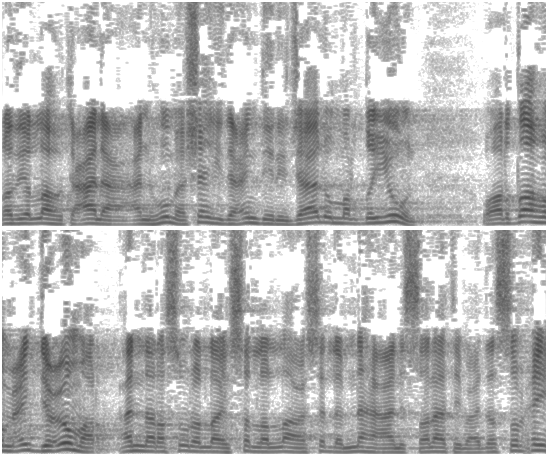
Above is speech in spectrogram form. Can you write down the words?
رضي الله تعالى عنهما شهد عندي رجال مرضيون وأرضاهم عندي عمر أن رسول الله صلى الله عليه وسلم نهى عن الصلاة بعد الصبح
